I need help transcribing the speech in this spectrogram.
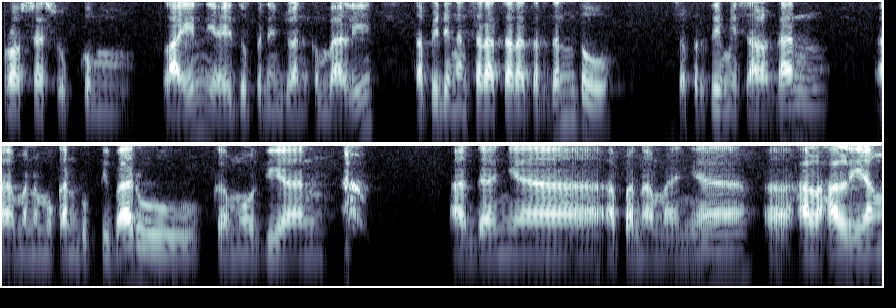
proses hukum lain, yaitu peninjauan kembali, tapi dengan syarat-syarat tertentu, seperti misalkan Eh, menemukan bukti baru, kemudian adanya apa namanya hal-hal yang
